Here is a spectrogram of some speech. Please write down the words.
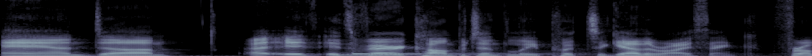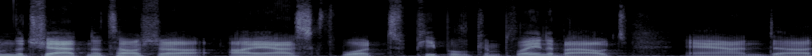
And um, it, it's very competently put together, I think. From the chat, Natasha, I asked what people complain about, and uh,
